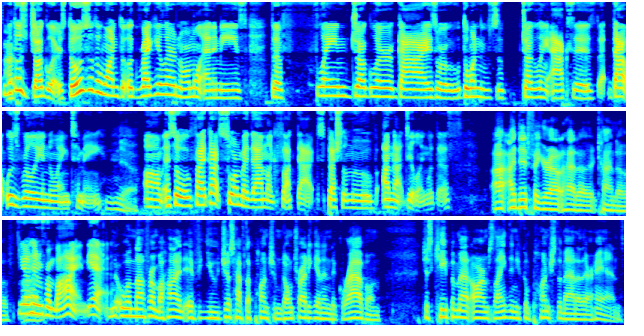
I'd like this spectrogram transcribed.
But I- those jugglers, those are the ones, like regular, normal enemies, the flame juggler guys, or the one who's juggling axes. That, that was really annoying to me. yeah, Um, and so if I got swarmed by them, like fuck that special move. I'm not dealing with this. I, I did figure out how to kind of You uh, hit him from behind. Yeah. No, well, not from behind. If you just have to punch him, don't try to get in to grab him. Just keep him at arm's length, and you can punch them out of their hands.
